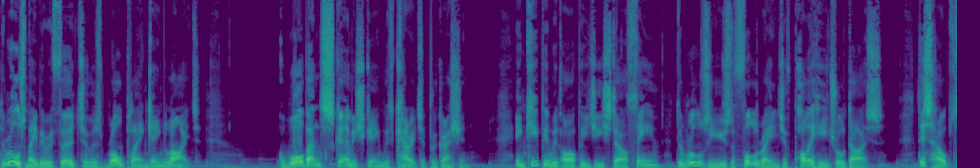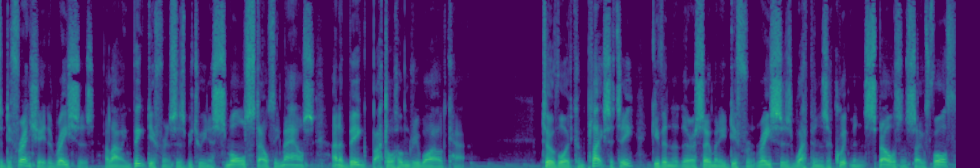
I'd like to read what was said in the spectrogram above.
The rules may be referred to as role playing game light, a warband skirmish game with character progression. In keeping with RPG style theme, the rules use the full range of polyhedral dice. This helps to differentiate the races, allowing big differences between a small stealthy mouse and a big battle hungry wildcat. To avoid complexity, given that there are so many different races, weapons, equipment, spells, and so forth,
